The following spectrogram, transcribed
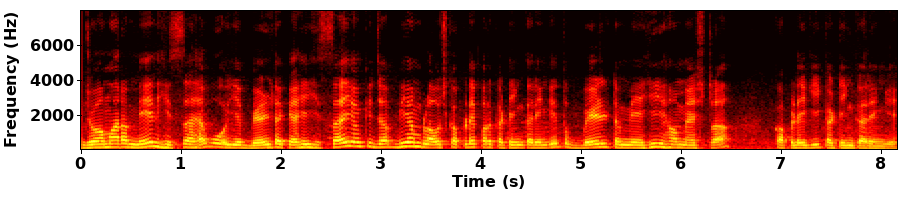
जो हमारा मेन हिस्सा है, वो ये बेल्ट का ही हिस्सा है, क्योंकि जब भी हम ब्लाउज कपड़े पर कटिंग करेंगे तो बेल्ट में ही हम एक्स्ट्रा कपड़े की कटिंग करेंगे।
